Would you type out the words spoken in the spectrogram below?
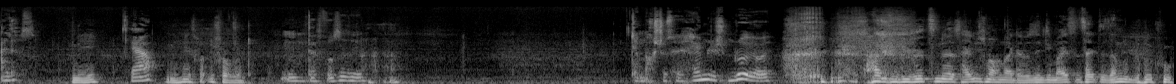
Alles. Nee, Ja, nee, es wird nicht verwirrt. Hm, das wirst du sehen. Dann machst du das ja heimlich? Ja. Also, wie willst du denn das heimlich machen, Alter? Wir sind die meiste Zeit zusammen, du Kuh.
